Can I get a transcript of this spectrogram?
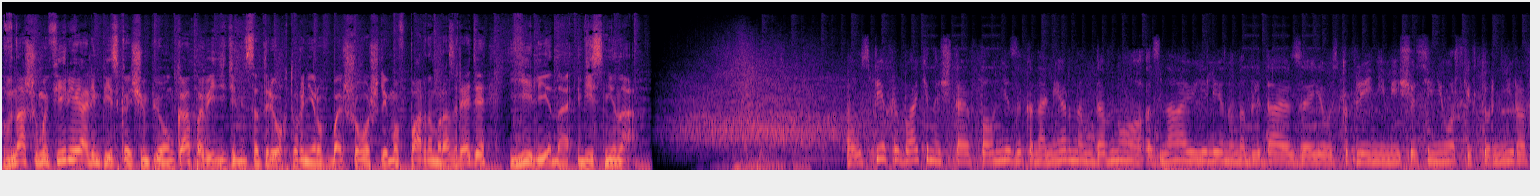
В нашем эфире олимпийская чемпионка, победительница трех турниров большого шлема в парном разряде Елена Веснина. Успех Рыбакина считаю вполне закономерным. Давно знаю Елену, наблюдаю за ее выступлениями еще с юниорских турниров.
